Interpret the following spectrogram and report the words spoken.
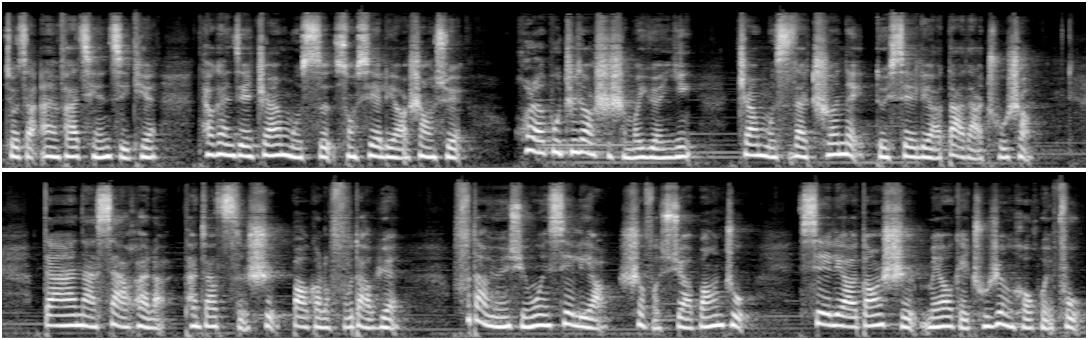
就在案发前几天，他看见詹姆斯送谢利尔上学。后来不知道是什么原因，詹姆斯在车内对谢利尔大打出手。戴安娜吓坏了，她将此事报告了辅导员。辅导员询问谢利奥是否需要帮助。谢利奥当时没有给出任何回复。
